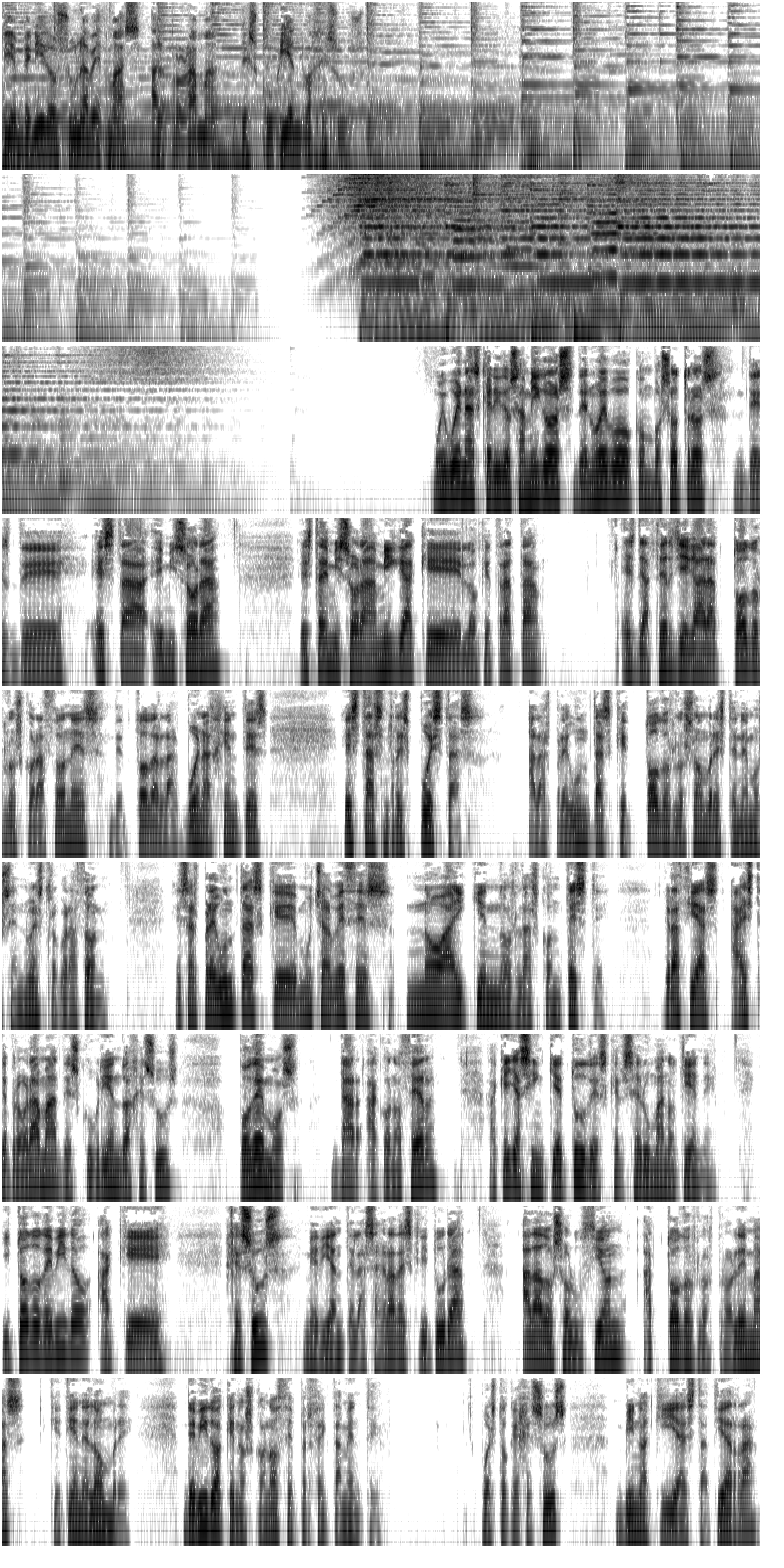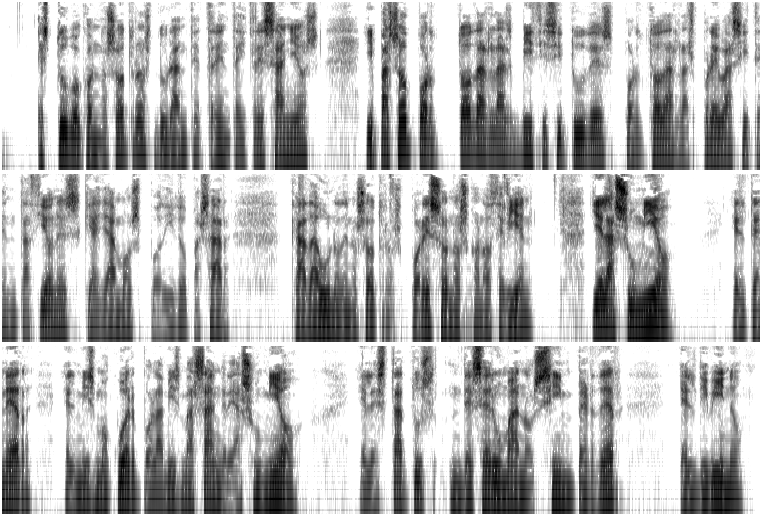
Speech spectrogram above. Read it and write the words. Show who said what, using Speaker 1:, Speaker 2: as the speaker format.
Speaker 1: Bienvenidos una vez más al programa Descubriendo a Jesús.
Speaker 2: Muy buenas queridos amigos, de nuevo con vosotros desde esta emisora, esta emisora amiga que lo que trata es de hacer llegar a todos los corazones de todas las buenas gentes estas respuestas a las preguntas que todos los hombres tenemos en nuestro corazón. Esas preguntas que muchas veces no hay quien nos las conteste. Gracias a este programa, Descubriendo a Jesús, podemos dar a conocer aquellas inquietudes que el ser humano tiene. Y todo debido a que Jesús, mediante la Sagrada Escritura, ha dado solución a todos los problemas que tiene el hombre, debido a que nos conoce perfectamente. Puesto que Jesús vino aquí a esta tierra, estuvo con nosotros durante treinta y tres años y pasó por todas las vicisitudes, por todas las pruebas y tentaciones que hayamos podido pasar, cada uno de nosotros, por eso nos conoce bien. Y él asumió el tener el mismo cuerpo, la misma sangre, asumió el estatus de ser humano sin perder el divino.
